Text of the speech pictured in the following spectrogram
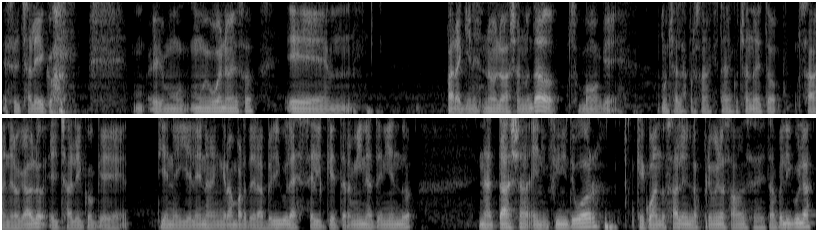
es el chaleco. Eh, muy, bueno eso. Eh, para quienes no lo hayan notado, supongo que muchas de las personas que están escuchando esto saben de lo que hablo, el chaleco que tiene Yelena en gran parte de la película es el que termina teniendo Natalia en Infinity War, que cuando salen los primeros avances de esta película,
